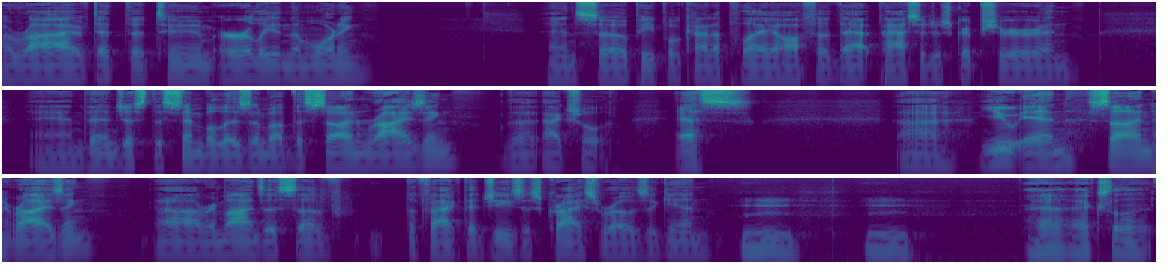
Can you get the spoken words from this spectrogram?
arrived at the tomb early in the morning. And so people kind of play off of that passage of scripture and and then just the symbolism of the sun rising, the actual S uh, U N, sun rising, uh, reminds us of the fact that Jesus Christ rose again. Mm. Mm. Yeah, excellent.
